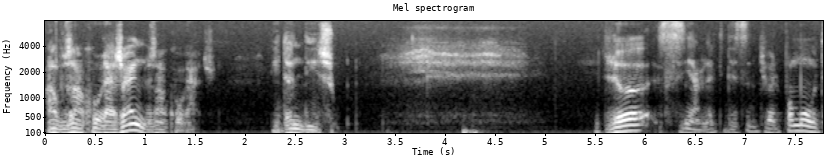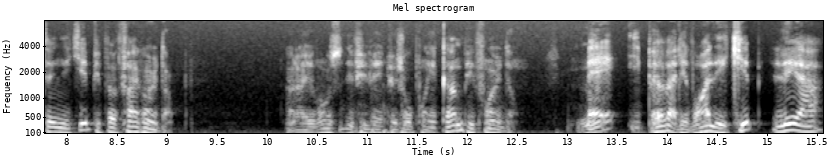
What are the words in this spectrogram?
En vous encourageant, ils nous encouragent. Ils donnent des sous. Là, s'il y en a qui décident qu'ils ne veulent pas monter une équipe, ils peuvent faire un don. Alors, ils vont sur défi28jours.com puis ils font un don. Mais ils peuvent aller voir l'équipe Léa.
